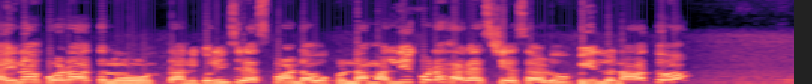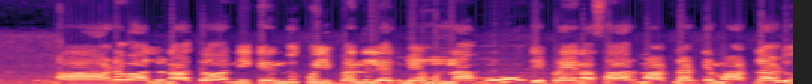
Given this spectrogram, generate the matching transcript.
అయినా కూడా అతను దాని గురించి రెస్పాండ్ అవ్వకుండా మళ్ళీ కూడా హెరాస్ చేశాడు. వీళ్ళు నాతో ఆ ఆడవాళ్ళు నాతో నీకెందుకు ఇబ్బంది లేదు మేము ఉన్నాము. ఎప్పుడైనా సార్ మాట్లాడితే మాట్లాడు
